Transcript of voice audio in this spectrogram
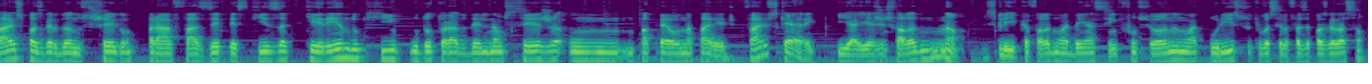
Vários pós-graduandos chegam para fazer pesquisa querendo que o doutorado dele não seja um, um, papel na parede. Vários querem. E aí a gente fala, não, explica, fala, não é bem assim que funciona, não é por isso que você vai fazer pós-graduação.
